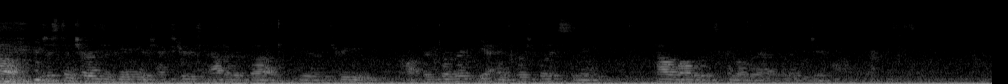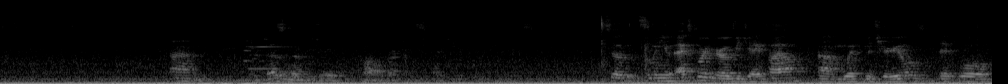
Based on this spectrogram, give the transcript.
Um, just in terms of getting your textures out of uh, your 3D authoring program Yeah. in the first place, I mean, how well does this come over out of an OBJ file that references them? Um, It does an OBJ file reference textures. So, so when you export your OBJ file um, with materials, it will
